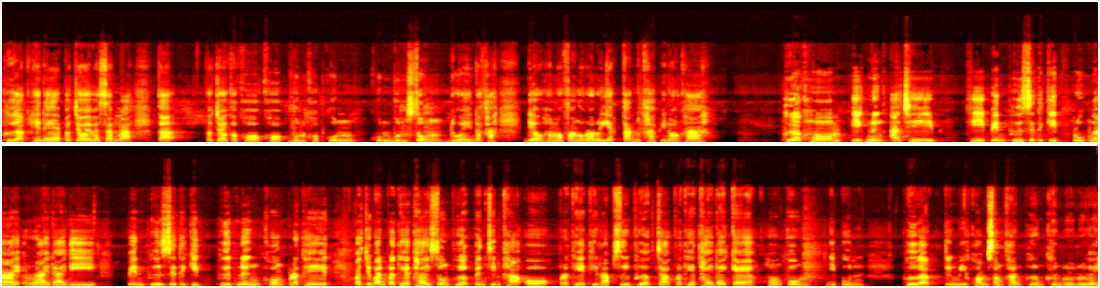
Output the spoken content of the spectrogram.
เผือกให้แน่ประจอยวาสันว่าก็ประจอยก็ขอขอบบุญขอบคุณ คุณบุญส่งด้วยนะคะ เดี๋ยวเรามาฟังรายละเอียดกันค่ะพี่น้องคะเผือกหอมอีกหนึ่งอาชีพ ที่เป็นพืชเศรษฐกิจปลูกง่ายรายได้ดี เป็นพืชเศรษฐกิจพืชหนึ่งของประเทศ ปัจจุบันประเทศไทยส่งเผือกเป็นสินค้าออก ประเทศที่รับซื้อเผือกจากประเทศไทยได้แก่ฮ่องกง ญี่ปุ่นเผือกจึงมีความสำคัญเพิ่มขึ้นเรื่อย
